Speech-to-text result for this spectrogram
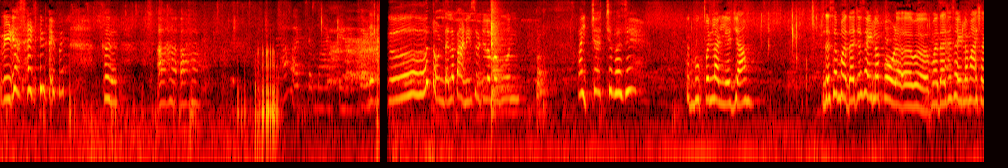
व्हिडिओसाठी नाही पण खरं. आहा आहा ग तोंडाला पाणी सुटलं बघून. आईच्या आजचे भाजे तर भूक पण लागली आहे जाम. जसं मधाच्या साईडला पोळ मधाच्या साईडला माशा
